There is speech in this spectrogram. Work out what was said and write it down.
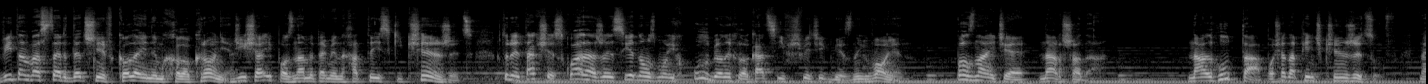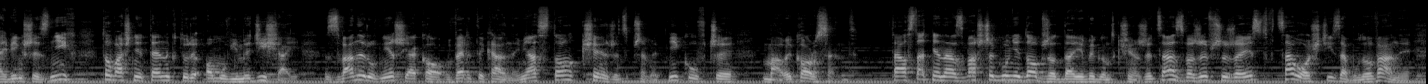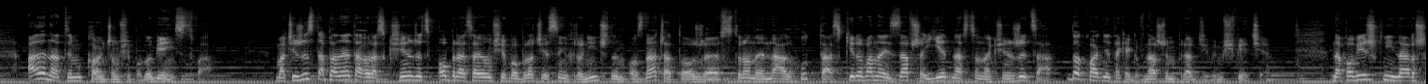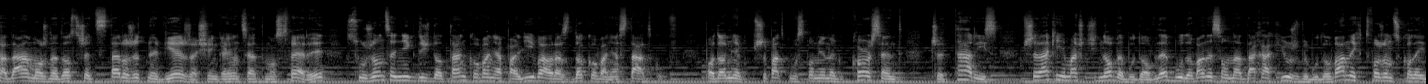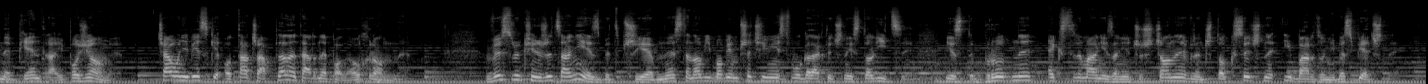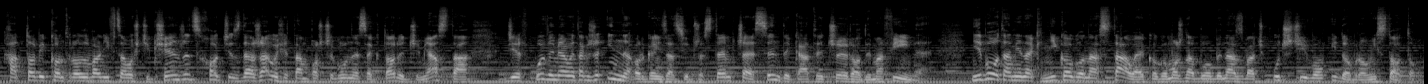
Witam Was serdecznie w kolejnym Holokronie. Dzisiaj poznamy pewien hatyjski księżyc, który tak się składa, że jest jedną z moich ulubionych lokacji w świecie Gwiezdnych Wojen. Poznajcie Narshada. Nalhutta posiada pięć księżyców. Największy z nich to właśnie ten, który omówimy dzisiaj, zwany również jako wertykalne miasto, księżyc przemytników czy mały Korsent. Ta ostatnia nazwa szczególnie dobrze oddaje wygląd księżyca, zważywszy, że jest w całości zabudowany, ale na tym kończą się podobieństwa. Macierzysta planeta oraz księżyc obracają się w obrocie synchronicznym. Oznacza to, że w stronę Nalhutta skierowana jest zawsze jedna strona księżyca, dokładnie tak jak w naszym prawdziwym świecie. Na powierzchni Nar Shaddaa można dostrzec starożytne wieże sięgające atmosfery, służące niegdyś do tankowania paliwa oraz dokowania statków. Podobnie jak w przypadku wspomnianego Corsent czy Taris, wszelakiej maści nowe budowle budowane są na dachach już wybudowanych, tworząc kolejne piętra i poziomy. Ciało niebieskie otacza planetarne pole ochronne. Wystrój Księżyca nie jest zbyt przyjemny, stanowi bowiem przeciwieństwo galaktycznej stolicy. Jest brudny, ekstremalnie zanieczyszczony, wręcz toksyczny i bardzo niebezpieczny. Hattowie kontrolowali w całości Księżyc, choć zdarzały się tam poszczególne sektory czy miasta, gdzie wpływy miały także inne organizacje przestępcze, syndykaty czy rody mafijne. Nie było tam jednak nikogo na stałe, kogo można byłoby nazwać uczciwą i dobrą istotą.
